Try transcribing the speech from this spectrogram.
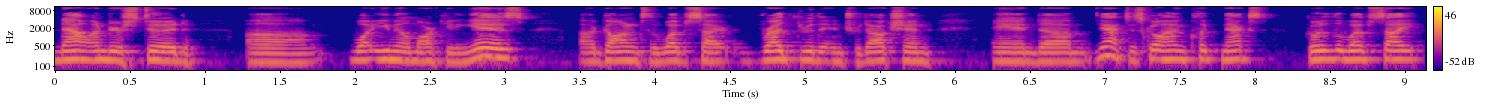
now understood uh, what email marketing is, uh, gone into the website, read through the introduction, and um, yeah, just go ahead and click next. Go to the website,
